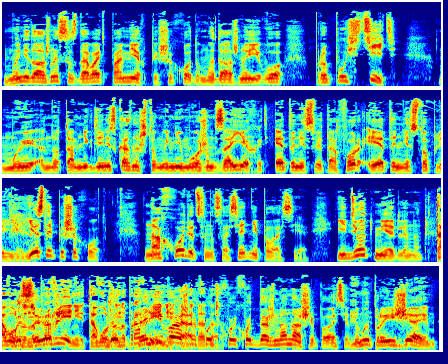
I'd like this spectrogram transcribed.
Мы не должны создавать помех пешеходу, мы должны его пропустить мы, но там нигде не сказано, что мы не можем заехать. Это не светофор и это не стоп-линия. Если пешеход находится на соседней полосе, идет медленно... Того же соверш... направления, того же да, направления. Да, неважно, да, хоть, да. Хоть, хоть даже на нашей полосе, но мы проезжаем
